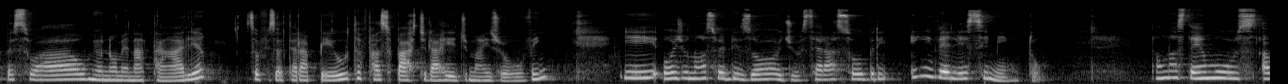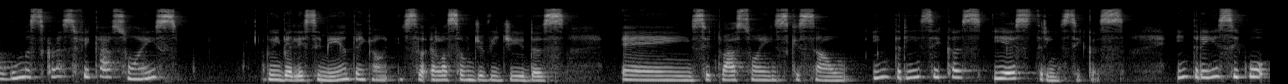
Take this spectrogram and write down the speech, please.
pessoal, meu nome é Natália, sou fisioterapeuta, faço parte da rede Mais Jovem e hoje o nosso episódio será sobre envelhecimento. Então, nós temos algumas classificações do envelhecimento, em que elas são divididas em situações que são intrínsecas e extrínsecas. Intrínseco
